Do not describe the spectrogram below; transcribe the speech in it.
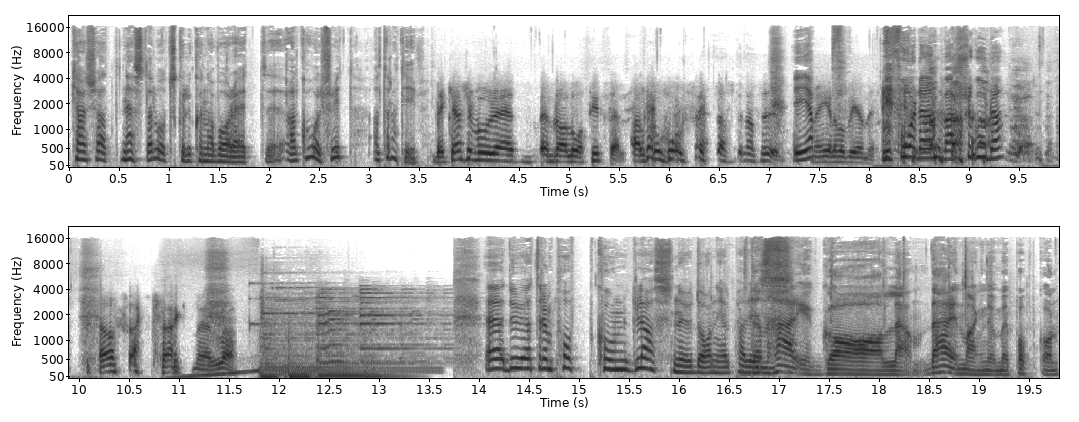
kanske att nästa låt skulle kunna vara ett eh, alkoholfritt alternativ. Det kanske vore ett, en bra låttitel. Alkoholfritt alternativ Japp. med Elva Beni. Ni får den, varsågoda. Ja, tack, tack snälla. Eh, Du äter en popcornglass nu Daniel Paris. Den här är galen. Det här är en Magnum med popcorn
